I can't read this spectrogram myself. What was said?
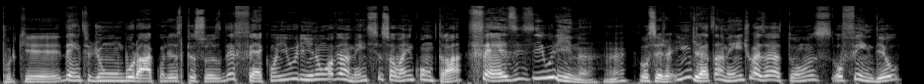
Porque dentro de um buraco onde as pessoas defecam e urinam, obviamente você só vai encontrar fezes e urina. Né? Ou seja, indiretamente o Isaiah Thomas ofendeu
